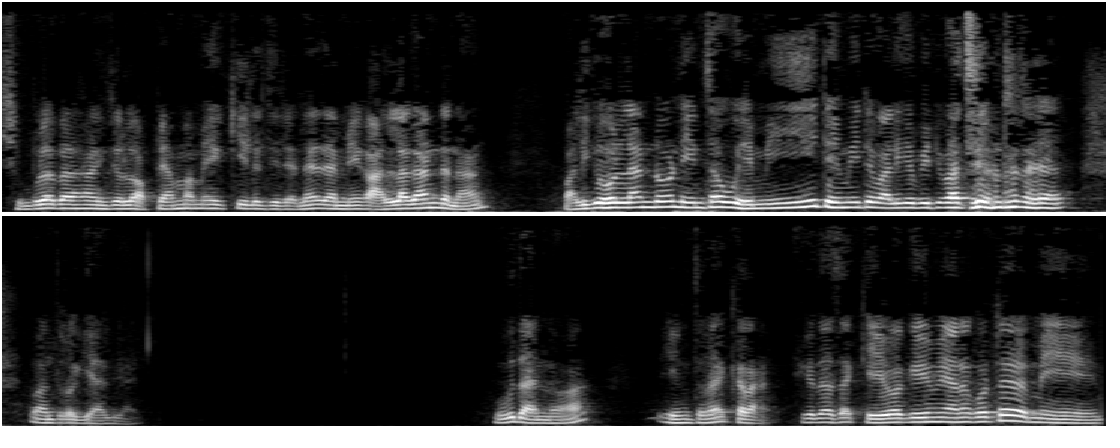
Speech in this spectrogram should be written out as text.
කිඹුල බලහන් ඉතල අපේ අම්මා මේක කියලා දීලා නෑ. දැන් මේක අල්ලගන්න නම් වලිග හොල්ලන්න ඕනේ. ඒ නිසා ඌ හිමීට හිමීට වලිග පිටිපස්සේ යනට වන්තර ගියාලු යන්නේ. ඌ දන්නවා එහෙම තමයි කරන්නේ. එක දවසක් ඒ වගේම යනකොට මේ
